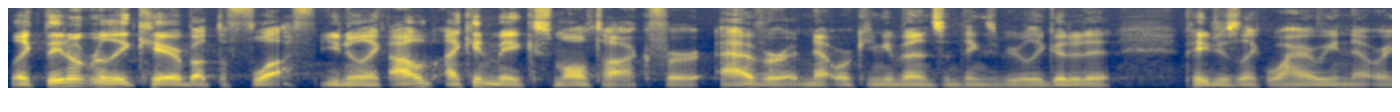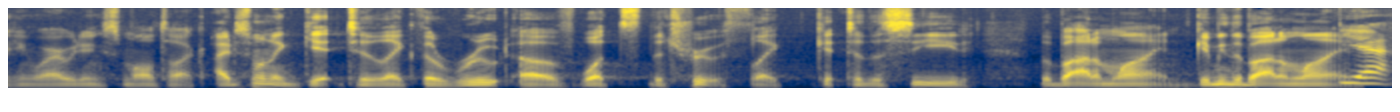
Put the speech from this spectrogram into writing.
Like they don't really care about the fluff. You know, like I'll, I can make small talk forever at networking events and things and be really good at it. Paige is like, why are we networking? Why are we doing small talk? I just want to get to like the root of what's the truth. Like get to the seed, the bottom line. Give me the bottom line. Yeah.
